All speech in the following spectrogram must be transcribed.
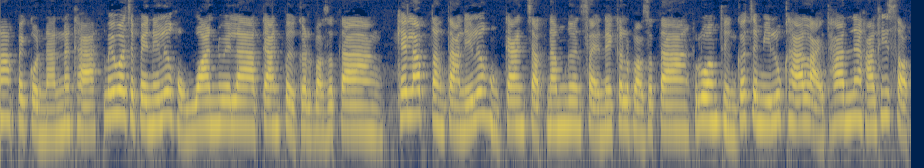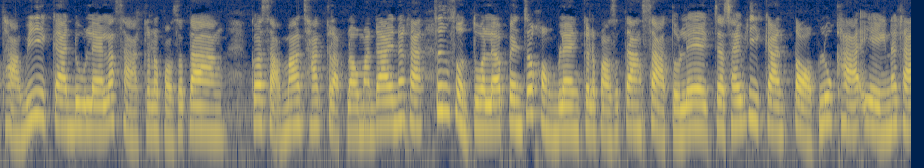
มากไปกว่านั้นนะคะ ไม่ว่าจะเป็นในเรื่องของวันเวลาการการเปิดกระเป๋าสตางค์เคล็ดลับต่างๆ ในเรื่องของการจัดนำเงินใส่ในกระเป๋าสตางค์รวมถึงก็จะมีลูกค้าหลายท่านนะคะ ที่สอบถามวิธีการดูแลรักษากระเป๋าสตางค์ก็สามารถทักกลับเรามาได้นะคะ ซึ่งส่วนตัวแล้วเป็นเจ้าของแบรนด์กระเป๋าสตางค์ศาสตร์ตัวเลข จะใช้วิธีการตอบลูกค้าเองนะคะ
